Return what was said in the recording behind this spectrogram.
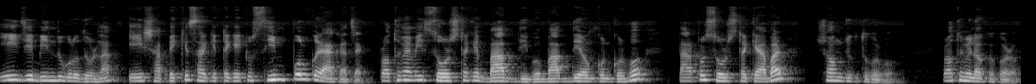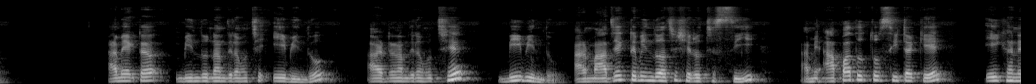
এই যে বিন্দুগুলো ধরলাম, এই সাপেক্ষে সার্কিটটাকে একটু সিম্পল করে আঁকা যাক। প্রথমে আমি সোর্সটাকে বাদ দিব, বাদ দিয়ে অঙ্কন করব, তারপর সোর্সটাকে আবার সংযুক্ত করব। প্রথমে লক্ষ্য করো আমি একটা বিন্দুর নাম দিলাম হচ্ছে এ বিন্দু, আর একটা নাম দিলাম হচ্ছে বি বিন্দু। আর মাঝে একটা বিন্দু আছে, সেটা হচ্ছে সি। আমি আপাতত সিটাকে এইখানে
